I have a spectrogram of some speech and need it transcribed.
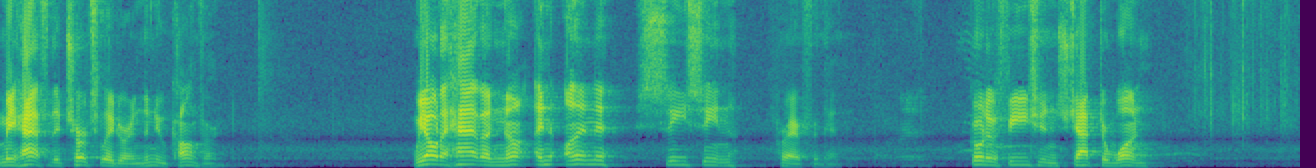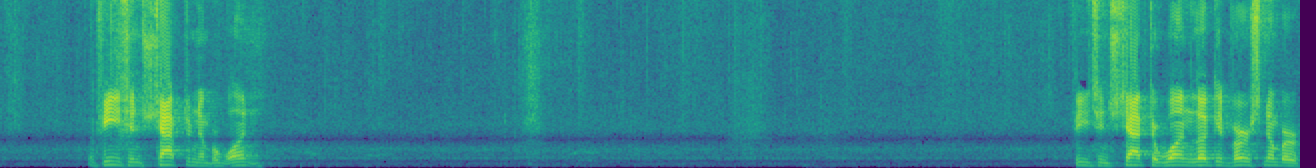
on behalf of the church leader and the new convert. We ought to have an unceasing prayer for them. Go to Ephesians chapter 1. Ephesians chapter number 1. Ephesians chapter 1, look at verse number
